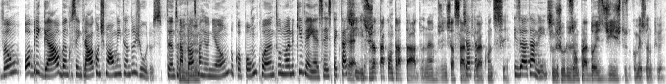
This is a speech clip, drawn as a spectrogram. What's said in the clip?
vão obrigar o Banco Central a continuar aumentando os juros, tanto na uhum. próxima reunião do Copom quanto no ano que vem. Essa é a expectativa. É, isso já está contratado, né? A gente já sabe o que tá. vai acontecer. Exatamente. Que os juros vão para dois dígitos no começo do ano que vem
